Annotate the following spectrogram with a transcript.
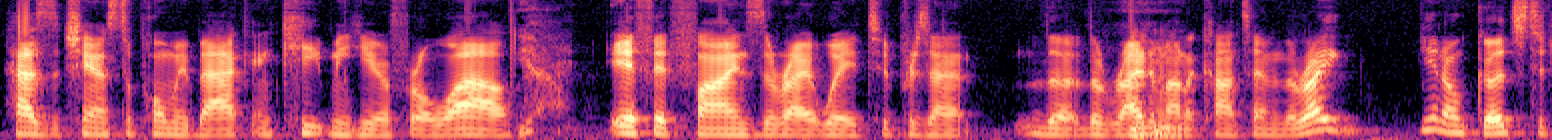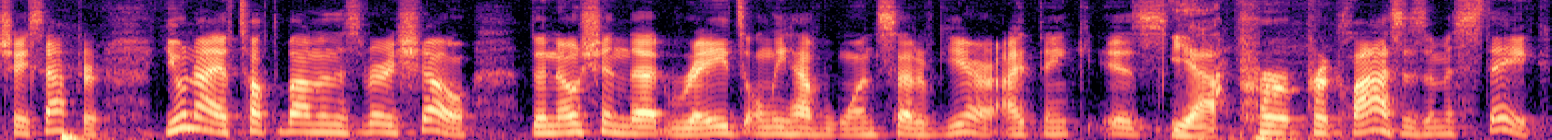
has the chance to pull me back and keep me here for a while. Yeah. If it finds the right way to present the, the right Mm-hmm. amount of content and the right, you know, goods to chase after. You and I have talked about in this very show the notion that raids only have one set of gear. I think is Yeah. per per class is a mistake.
